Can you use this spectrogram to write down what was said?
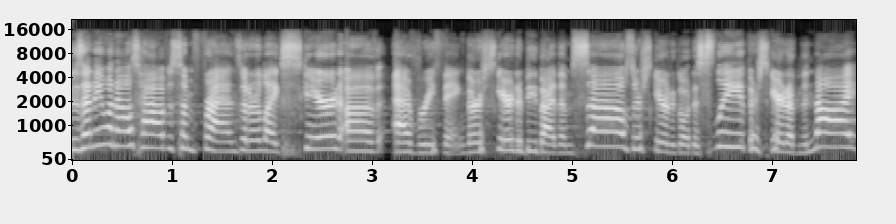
Does anyone else have some friends that are like scared of everything? They're scared to be by themselves, they're scared to go to sleep, they're scared of the night,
